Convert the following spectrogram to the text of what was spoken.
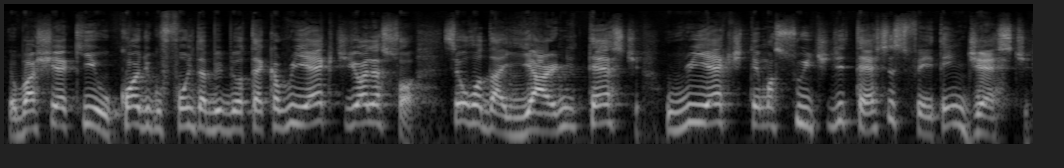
Eu baixei aqui o código fonte da biblioteca React e olha só, se eu rodar yarn test, o React tem uma suíte de testes feita em Jest.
